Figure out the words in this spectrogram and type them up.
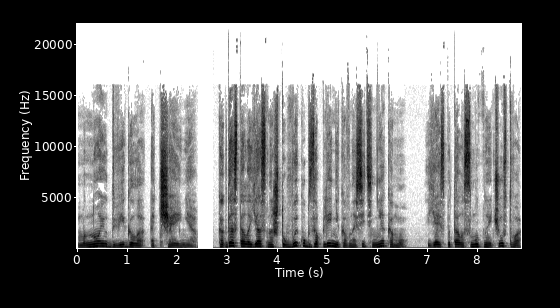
Мною двигало отчаяние. Когда стало ясно, что выкуп за пленника вносить некому, я испытала смутное чувство,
